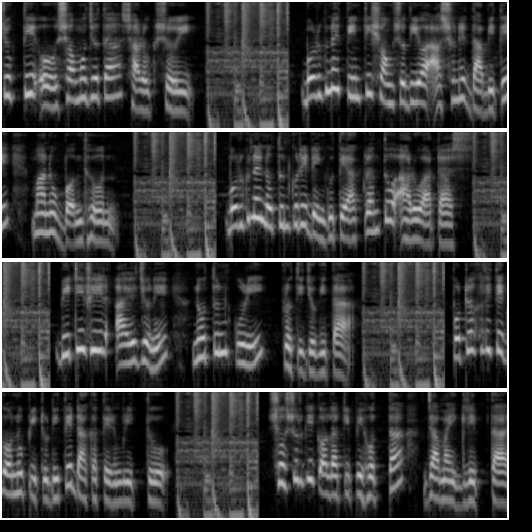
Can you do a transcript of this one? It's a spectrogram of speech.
চুক্তি ও সমঝোতা স্মারক সই বরগুনায় তিনটি সংসদীয় আসনের দাবিতে মানববন্ধন। বরগুনায় নতুন করে ডেঙ্গুতে আক্রান্ত আরও আটাশ। বিটিভির আয়োজনে নতুন কুড়ি প্রতিযোগিতা। পটুয়াখালীতে গণপিটুনিতে ডাকাতের মৃত্যু। শ্বশুরকে গলা টিপে হত্যা, জামাই গ্রেপ্তার।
